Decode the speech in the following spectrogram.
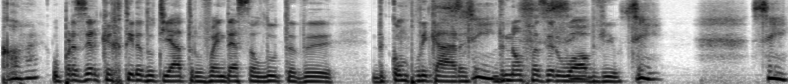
Como? O prazer que retira do teatro vem dessa luta de, de complicar, Sim, de não fazer sim, o óbvio. Sim, sim,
